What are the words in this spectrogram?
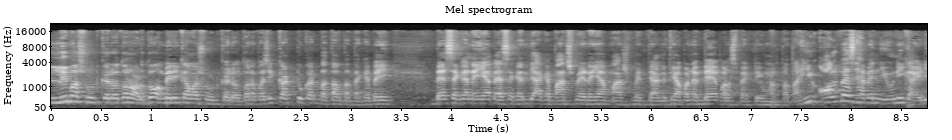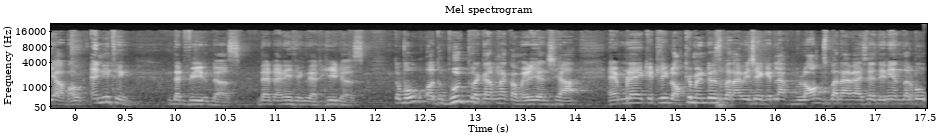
દિલ્હીમાં શૂટ કર્યો હતો અડધો અમેરિકામાં શૂટ કર્યો હતો અને પછી કટ ટુ કટ બતાવતા હતા કે ભાઈ બે સેકન્ડ અહીંયા, બે સેકન્ડ ત્યાં કે પાંચ મિનિટ અહીંયા, પાંચ મિનિટ ત્યાં. જેથી આપણને બે પર્સપેક્ટિવ મળતા હતા. He always have an unique idea about anything that Vir does that anything that he does તો બહુ અદ્ભુત પ્રકારના કોમેડિયન છે આ. એમણે કેટલી ડોક્યુમેન્ટરીઝ બનાવી છે, કેટલાક વ્લોગ્સ બનાવ્યા છે, જેની અંદર બહુ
